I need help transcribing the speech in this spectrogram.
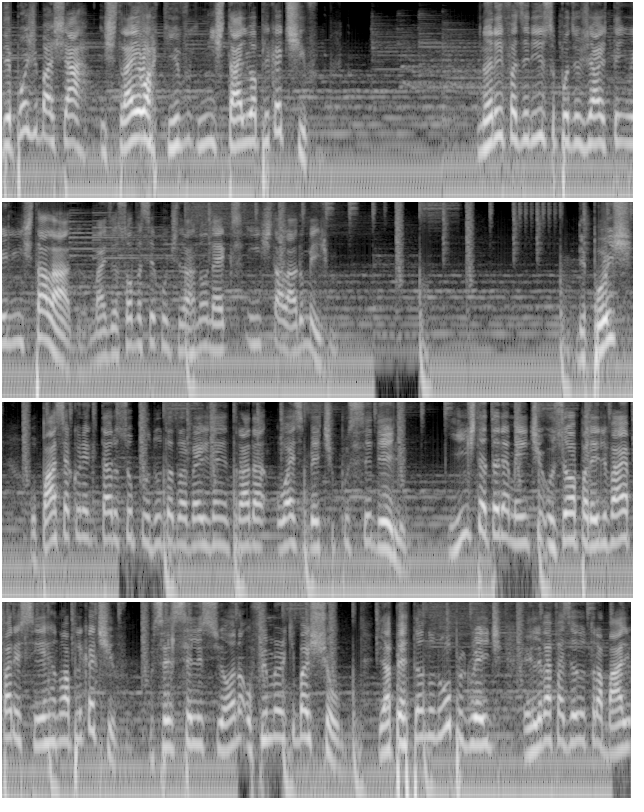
Depois de baixar, extraia o arquivo e instale o aplicativo. Não irei fazer isso pois eu já tenho ele instalado, mas é só você continuar no Next e instalar o mesmo. Depois, o passe é conectar o seu produto através da entrada USB tipo C dele, e instantaneamente o seu aparelho vai aparecer no aplicativo. Você seleciona o firmware que baixou e apertando no upgrade, ele vai fazer o trabalho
